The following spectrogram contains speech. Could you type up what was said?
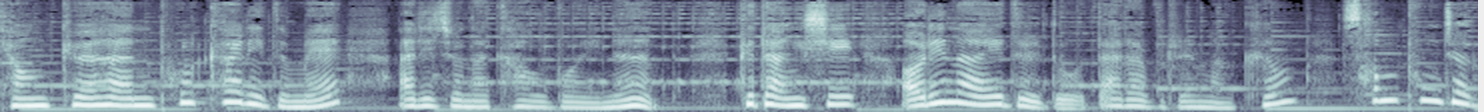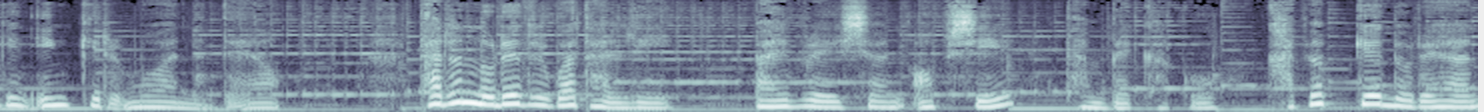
경쾌한 폴카 리듬의 아리조나 카우보이는 그 당시 어린아이들도 따라 부를 만큼 선풍적인 인기를 모았는데요. 다른 노래들과 달리 바이브레이션 없이 담백하고 가볍게 노래한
